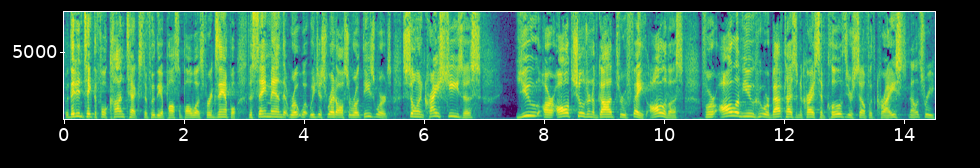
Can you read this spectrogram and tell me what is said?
But they didn't take the full context of who the Apostle Paul was. For example, the same man that wrote what we just read also wrote these words So in Christ Jesus, you are all children of God through faith, all of us. For all of you who were baptized into Christ have clothed yourself with Christ. Now let's re-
